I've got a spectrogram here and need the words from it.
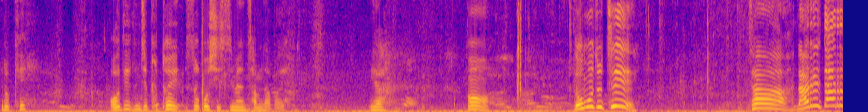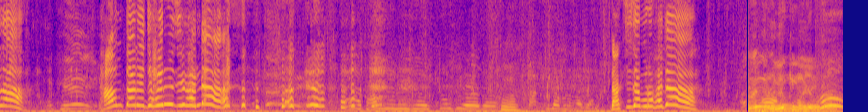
이렇게. 어디든지 붙어 있을 곳이 있으면 잡나 봐요. 이야. 어. 너무 좋지? 자, 나를 따르라. 다음 달에도 해루질 간다. 응. 낙지 잡으러 가자. 왜 이렇게 많이 헉,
